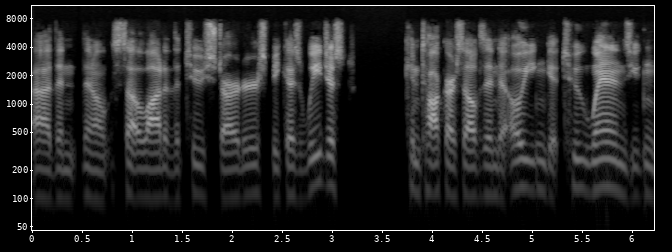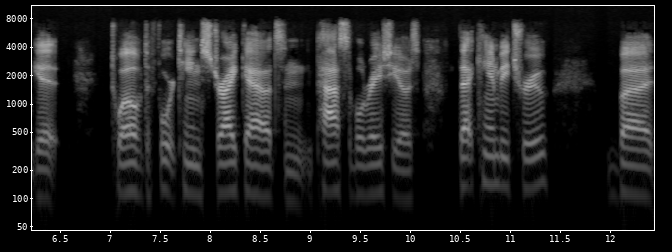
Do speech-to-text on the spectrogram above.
uh, than than a, a lot of the two starters because we just can talk ourselves into oh, you can get two wins, you can get 12 to 14 strikeouts and passable ratios. That can be true, but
